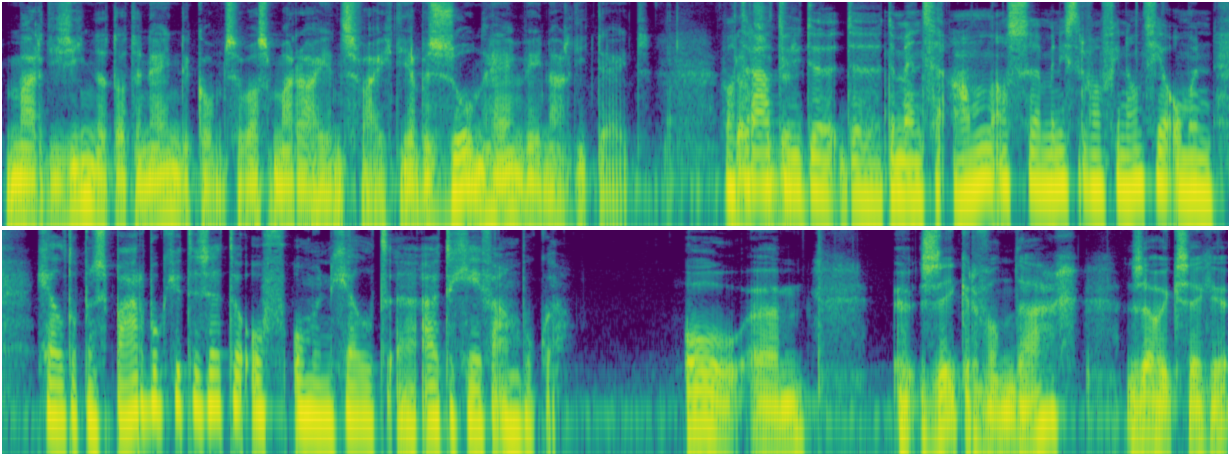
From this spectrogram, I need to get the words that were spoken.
maar die zien dat dat een einde komt, zoals Marai en Zweig. Die hebben zo'n heimwee naar die tijd. Wat raadt u de, de, de mensen aan als eh, minister van Financiën om hun geld op een spaarboekje te zetten of om hun geld uh, uit te geven aan boeken? Oh, um, uh, zeker vandaag zou ik zeggen:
